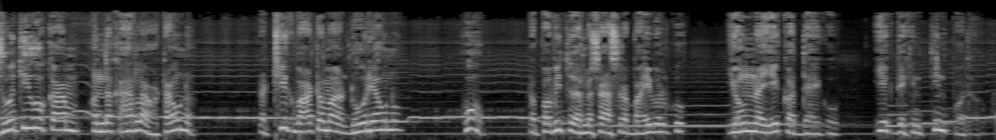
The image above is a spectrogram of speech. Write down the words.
ज्योतिको काम अन्धकारलाई हटाउन र ठिक बाटोमा डोर्याउनु हो र पवित्र धर्मशास्त्र बाइबलको यौना एक अध्यायको एकदेखि तिन पदहरूमा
